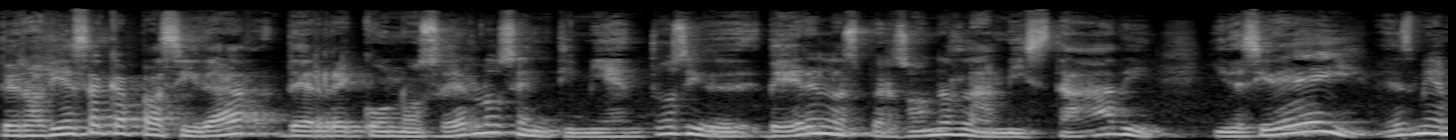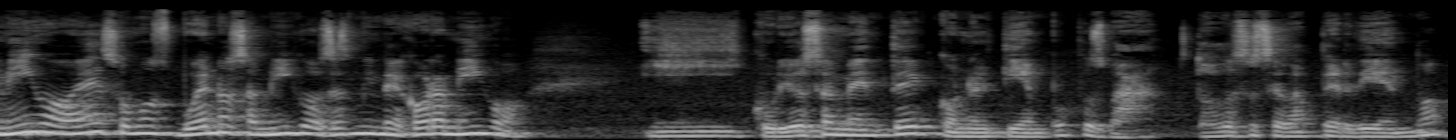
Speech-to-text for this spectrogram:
Pero había esa capacidad de reconocer los sentimientos y de ver en las personas la amistad y, decir, hey, es mi amigo, ¿eh? somos buenos amigos, es mi mejor amigo. Y curiosamente, con el tiempo, pues va, todo eso se va perdiendo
